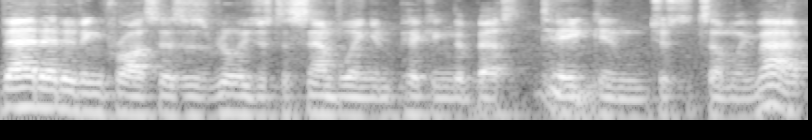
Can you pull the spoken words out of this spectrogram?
that editing process is really just assembling and picking the best take mm. and just assembling that.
